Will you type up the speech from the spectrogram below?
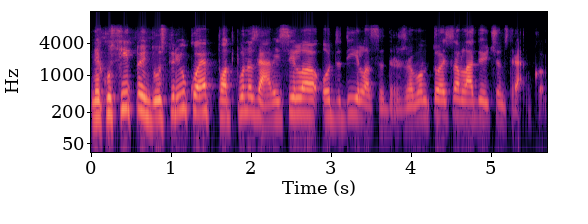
neku sitnu industriju koja je potpuno zavisila od dila sa državom, to je sa vladajućom strankom.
